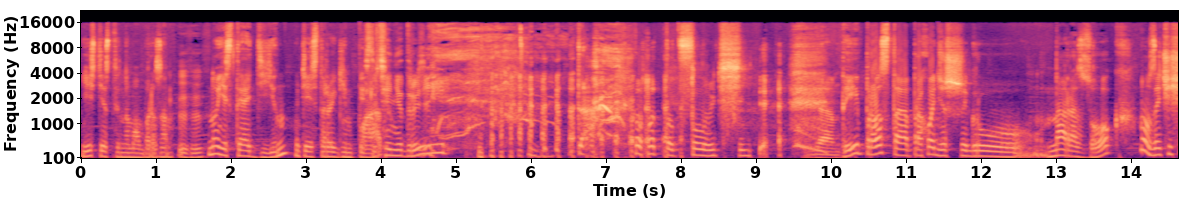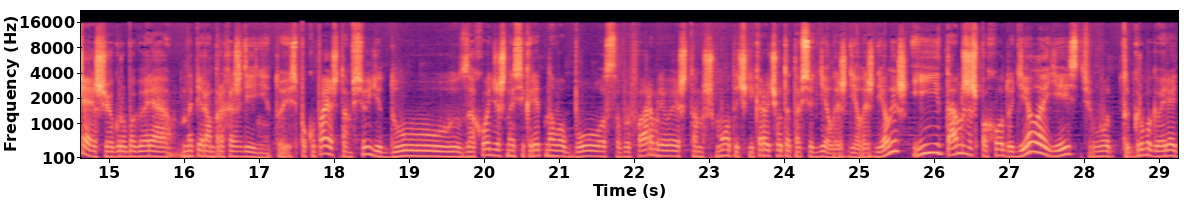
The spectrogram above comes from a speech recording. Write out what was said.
естественным образом. Угу. Но если ты один, у тебя есть второй геймпад. Если у тебя нет друзей. Да, вот тот случай. Ты просто проходишь игру на разок, ну, зачищаешь ее, грубо говоря, на первом прохождении. То есть покупаешь там всю еду, заходишь на секретного босса, выфармливаешь там шмоточки. Короче, вот это все делаешь, делаешь, делаешь. И там же по ходу дела есть, вот, грубо говоря,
